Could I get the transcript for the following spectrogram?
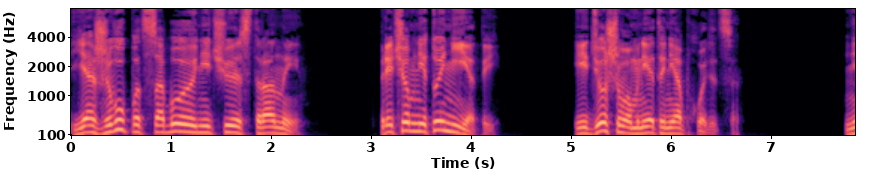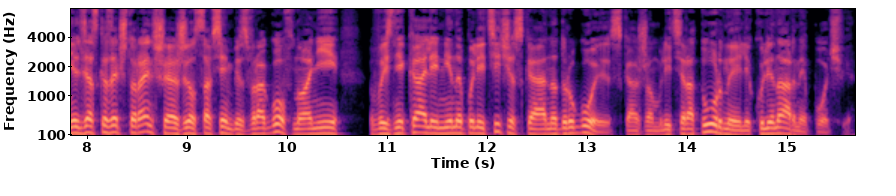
Я живу под собою, не чуя страны, причем ни той, ни этой. И дешево мне это не обходится. Нельзя сказать, что раньше я жил совсем без врагов, но они возникали не на политической, а на другой, скажем, литературной или кулинарной почве.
